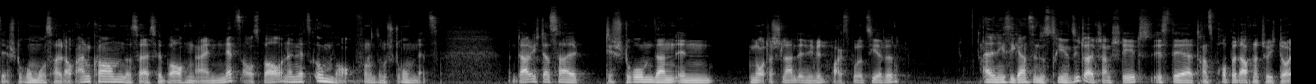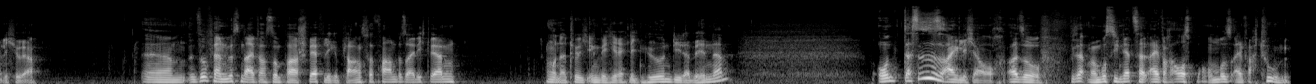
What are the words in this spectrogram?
Der Strom muss halt auch ankommen. Das heißt, wir brauchen einen Netzausbau und einen Netzumbau von unserem Stromnetz. Und dadurch, dass halt der Strom dann in Norddeutschland in den Windparks produziert wird, allerdings die ganze Industrie in Süddeutschland steht, ist der Transportbedarf natürlich deutlich höher. Ähm, insofern müssen da einfach so ein paar schwerfällige Planungsverfahren beseitigt werden und natürlich irgendwelche rechtlichen Hürden, die da behindern. Und das ist es eigentlich auch. Also, wie gesagt, man muss die Netze halt einfach ausbauen, man muss einfach tun.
